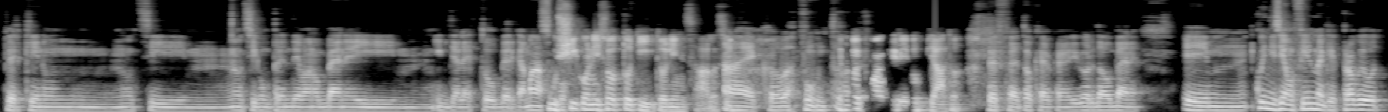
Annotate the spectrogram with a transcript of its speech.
perché non, non, si, non si, comprendevano bene i, il dialetto bergamasco. Uscì con i sottotitoli in sala, sì. Ah, ecco, appunto. E poi fu anche ridoppiato. Perfetto, ok, ok, ricordavo bene. E, ehm, quindi sì, è un film che proprio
